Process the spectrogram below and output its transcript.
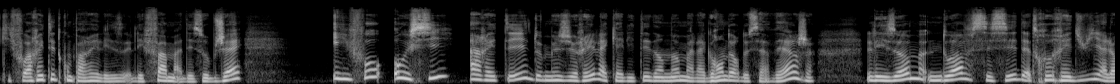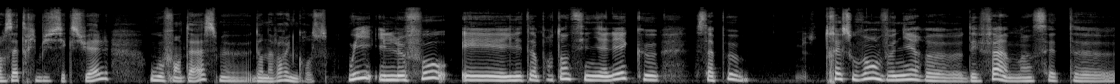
qu'il faut arrêter de comparer les, femmes à des objets et il faut aussi arrêter de mesurer la qualité d'un homme à la grandeur de sa verge. Les hommes doivent cesser d'être réduits à leurs attributs sexuels ou au fantasme d'en avoir une grosse. Oui, il le faut et il est important de signaler que ça peut très souvent venir euh, des femmes, hein, cette, euh,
